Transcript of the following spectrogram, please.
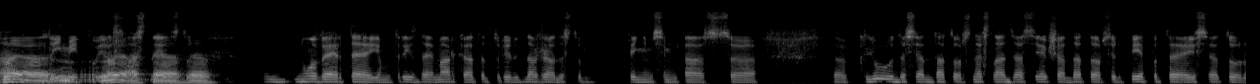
Nu, limitu, nu, ja jā, sasniedz novērtējumu 3D markā, tad tur ir dažādas tur pieņemsim tās. Uh, kļūdas, ja dators neslēdzās iekšā, dators ir pieputējis, ja tur,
